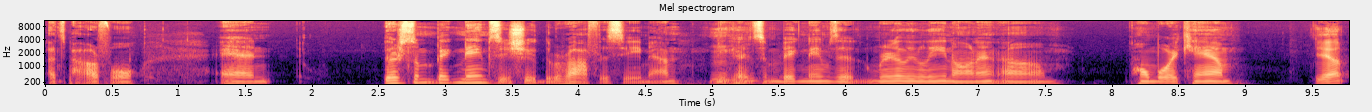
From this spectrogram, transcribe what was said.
that's powerful. And there's some big names that shoot the prophecy, man. You got some big names that really lean on it. Um, homeboy Cam. Yep.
